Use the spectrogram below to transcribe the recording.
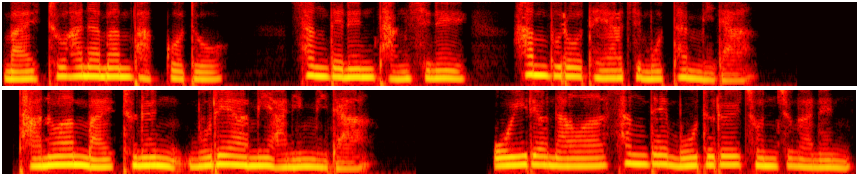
말투 하나만 바꿔도 상대는 당신을 함부로 대하지 못합니다. 단호한 말투는 무례함이 아닙니다. 오히려 나와 상대 모두를 존중하는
